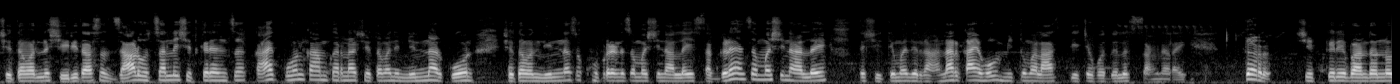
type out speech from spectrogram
शेतामधलं शेरीत असं जाड होत चाललंय शेतकऱ्यांचं. काय कोण काम करणार? शेतामध्ये निंदणार कोण? शेतामध्ये निंदण्याचं खोपऱ्याचं मशीन आलंय सगळ्यांचं मशीन आलंय. तर शेतीमध्ये राहणार काय हो? मी तुम्हाला आज त्याच्याबद्दलच सांगणार आहे. तर शेतकरी बांधवांनो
